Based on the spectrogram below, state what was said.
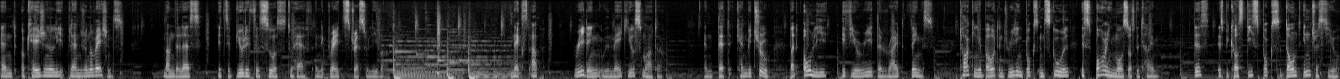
and occasionally plan renovations. Nonetheless, it's a beautiful source to have and a great stress reliever. Next up, reading will make you smarter. And that can be true, but only if you read the right things. Talking about and reading books in school is boring most of the time. This is because these books don't interest you.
